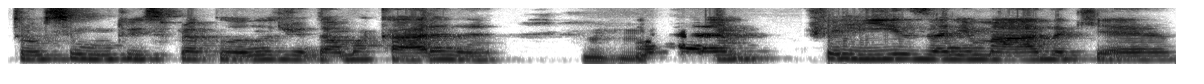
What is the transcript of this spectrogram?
trouxe muito isso para a Plano, de dar uma cara, né? Uhum. Uma cara feliz, animada, que é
